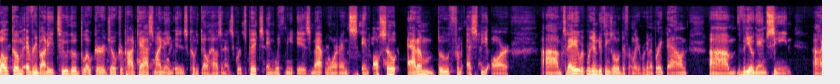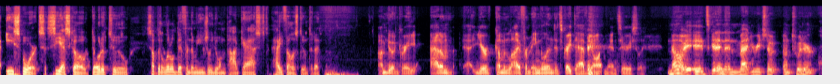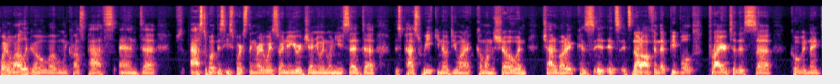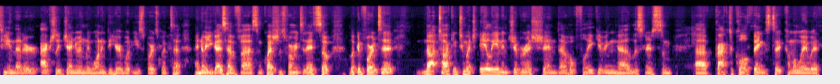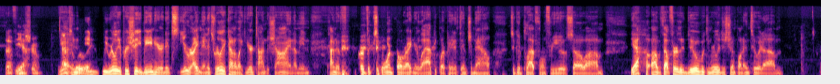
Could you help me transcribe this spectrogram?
welcome everybody to the Bloker Joker podcast. My name is Cody Gelhausen at Squids Picks, and with me is Matt Lawrence and also Adam Booth from SBR. Um, today, we're, going to do things a little differently. We're going to break down um, the video game scene, uh, esports, CSGO, Dota 2, something a little different than we usually do on the podcast. How you fellas doing today? I'm doing great. Adam, uh, you're coming live from England. It's great to have you on, man. Seriously. No, it, it's good. And Matt, you reached out on Twitter quite a while ago uh, when we crossed paths and uh, asked about this esports thing right away. So I knew you were genuine when you said uh, this past week, you know, do you want to come on the show and chat about it? Because it, it's it's not often that people prior to this uh, COVID 19 that are actually genuinely wanting to hear about esports. But uh, I know you guys have uh, some questions for me today. So looking forward to not talking too much alien and gibberish and uh, hopefully giving uh, listeners some uh, practical things to come away with uh, from yeah. the show. Yeah, Absolutely. And, and we really appreciate you being here. And it's you're right, man. It's really kind of like your time to shine. I mean, kind of perfect storm fell right in your lap. People are paying attention now. It's a good platform for you. So um, yeah, uh, without further ado, we can really just jump on into it. Um,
